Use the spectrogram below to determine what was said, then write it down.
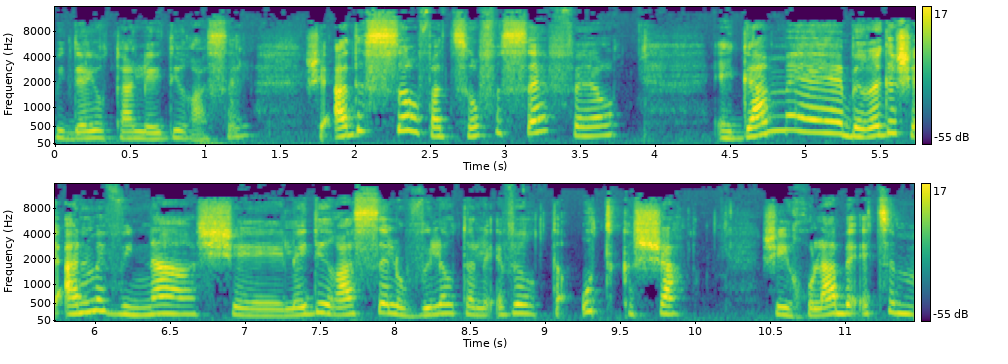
בידי אותה ליידי ראסל, שעד הסוף, עד סוף הספר, אה, גם ברגע שאן מבינה שליידי ראסל הובילה אותה לעבר טעות קשה, שיכולה בעצם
